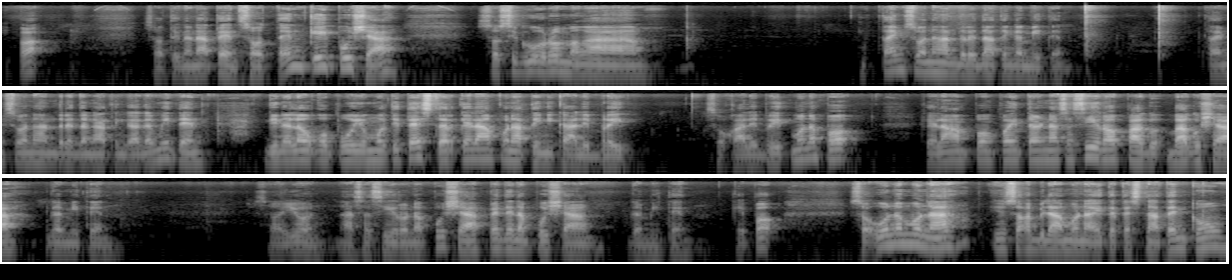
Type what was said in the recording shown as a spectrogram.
Okay po. So, tingnan natin. So, 10K po siya. So, siguro mga times 100 natin gamitin. Times 100 ang ating gagamitin. Ginalaw ko po yung multitester. Kailangan po natin i-calibrate. So, calibrate muna po. Kailangan po ang pointer nasa 0 bago, siya gamitin. So, yun. Nasa 0 na po siya. Pwede na po siyang gamitin. Okay po. So, una muna, yung sa kabila muna, itetest natin kung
